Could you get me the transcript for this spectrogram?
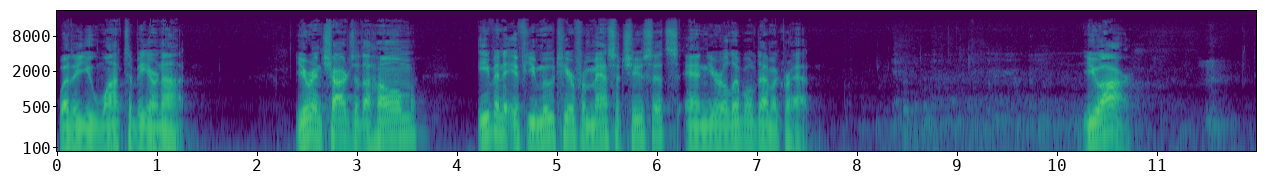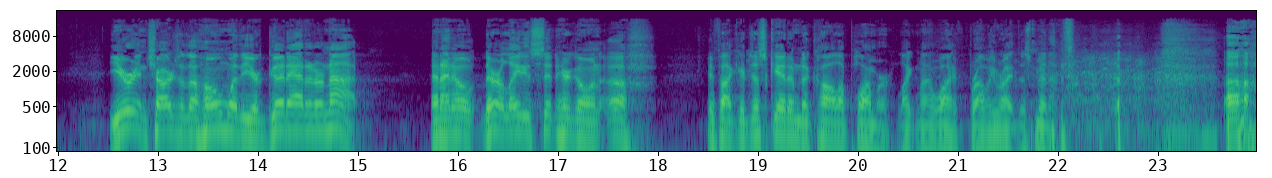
whether you want to be or not. You're in charge of the home, even if you moved here from Massachusetts and you're a liberal Democrat. You are. You're in charge of the home whether you're good at it or not. And I know there are ladies sitting here going, ugh, if I could just get him to call a plumber, like my wife, probably right this minute. uh,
